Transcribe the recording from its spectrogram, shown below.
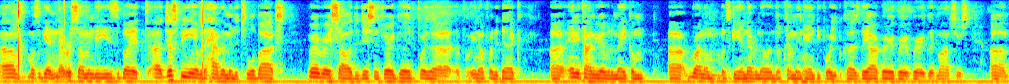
Um, once again, never summon these, but uh, just being able to have them in the toolbox, very, very solid additions, very good for the, for, you know, for the deck. Uh, anytime you're able to make them uh, run them. Once again, you'll never know, they'll come in handy for you because they are very, very, very good monsters um,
